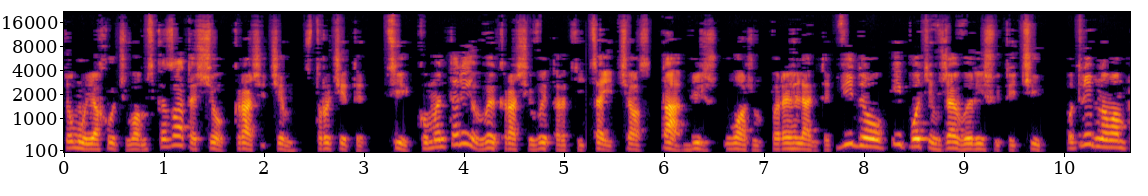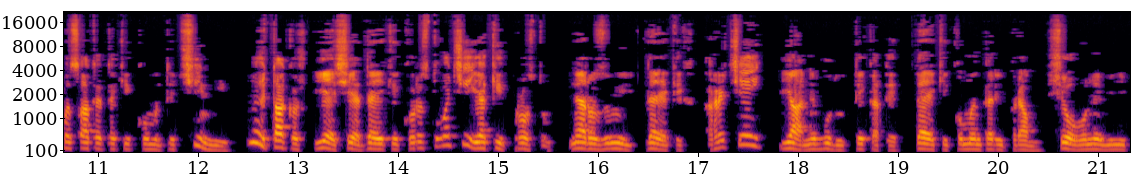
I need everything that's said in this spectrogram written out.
Тому я хочу вам сказати, що краще, чим строчити ці коментарі, ви краще витратіть цей час та більш уважно перегляньте відео, і потім вже вирішуйте, чи потрібно вам писати такі коменти, чи ні. Ну і також є ще деякі користувачі, які просто не розуміють деяких речей. Я не буду тикати деякі коментарі, прямо що вони мені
